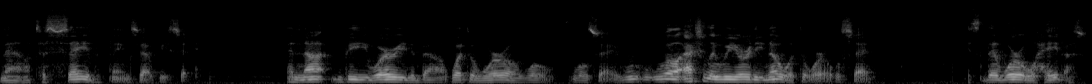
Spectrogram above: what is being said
now to say the things that we say and not be worried about what the world will, will say. Well, actually, we already know what the world will say. It's the world will hate us.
